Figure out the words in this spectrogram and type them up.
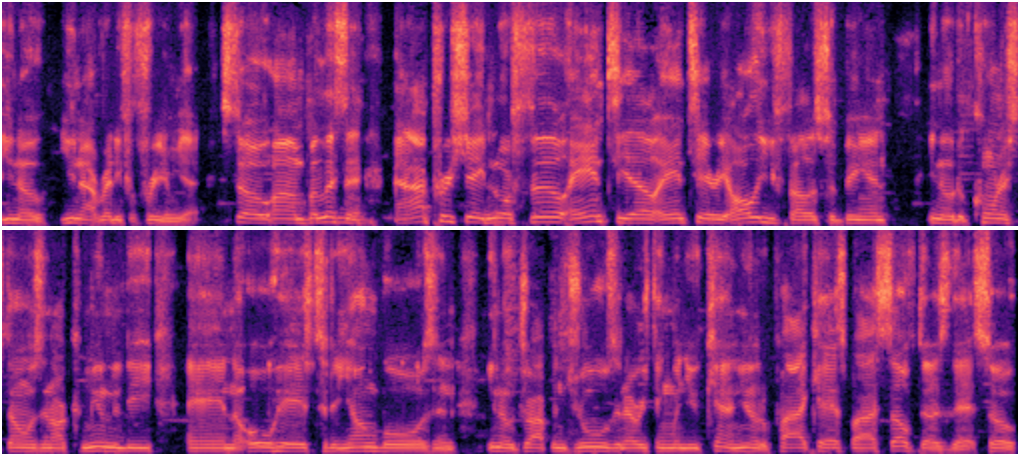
you know you're not ready for freedom yet. So, um, but listen, and I appreciate North Phil and TL and Terry, all of you fellas for being you know the cornerstones in our community and the old heads to the young boys and you know dropping jewels and everything when you can. You know the podcast by itself does that. So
